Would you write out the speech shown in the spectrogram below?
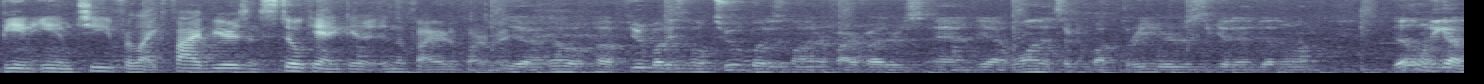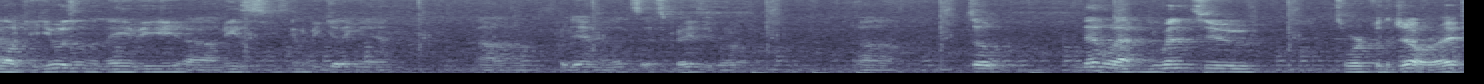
being EMT for like five years and still can't get it in the fire department. Yeah, no, a few buddies, well, two buddies of mine are firefighters, and yeah, one it took him about three years to get in. The other one, the other one, he got lucky. He was in the Navy. Um, he's he's gonna be getting in. Um, but yeah, man, it's it's crazy, bro. Um, so then what happened? You went into to work for the jail, right?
